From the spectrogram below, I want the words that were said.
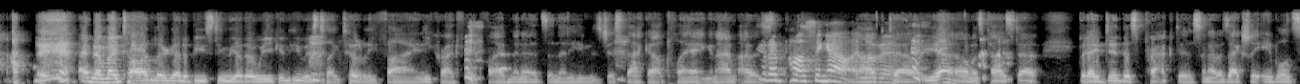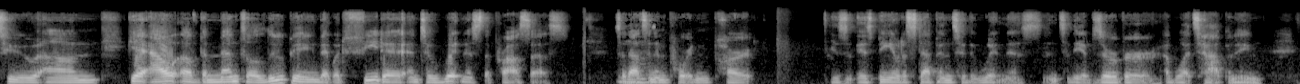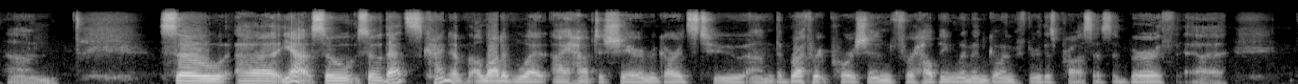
I know my toddler got a bee sting the other week, and he was like totally fine. He cried for like five minutes, and then he was just back out playing. And I, I was like, passing out. I love it. Out. Yeah, I almost passed out. But I did this practice, and I was actually able to um, get out of the mental looping that would feed it, and to witness the process. So mm-hmm. that's an important part is, is being able to step into the witness, into the observer of what's happening. Um, so uh, yeah, so so that's kind of a lot of what I have to share in regards to um, the breathwork portion for helping women going through this process of birth. Uh,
